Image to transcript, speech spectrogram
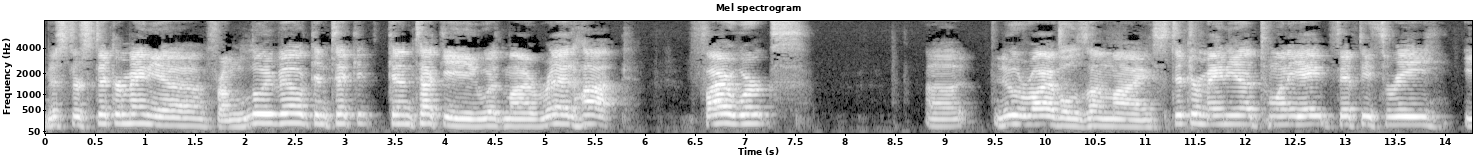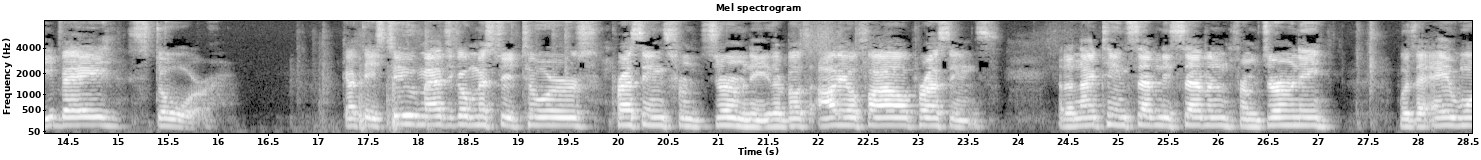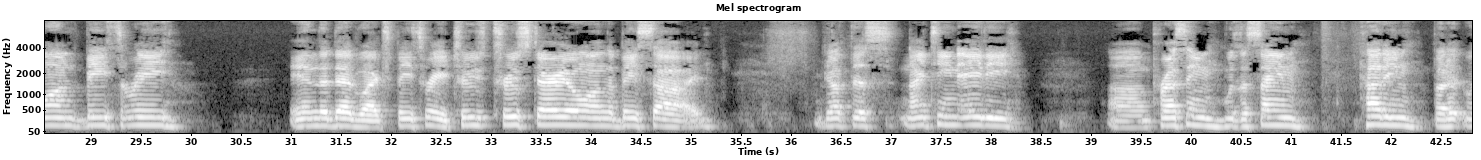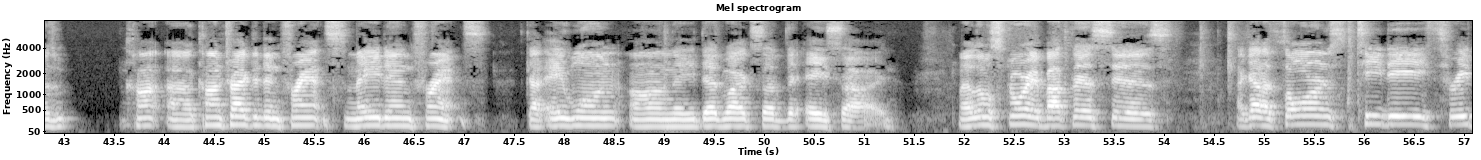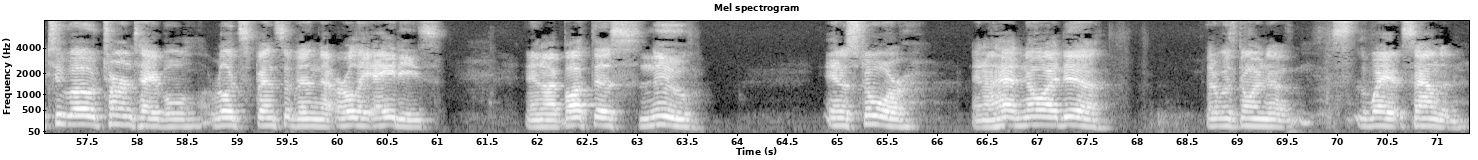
Mr. Sticker Mania from Louisville, Kentucky, with my red hot fireworks uh, new arrivals on my Sticker Mania 2853 eBay store. Got these two Magical Mystery Tours pressings from Germany. They're both audiophile pressings. Got a 1977 from Germany with the A1 B3 in the dead wax. B3, true, true stereo on the B side. Got this 1980 um, pressing with the same cutting, but it was con uh, contracted in France, made in France. Got A1 on the dead wax of the A side. My little story about this is I got a Thorens TD 320 turntable, real expensive in the early 80s. And I bought this new in a store and I had no idea that it was going to, the way it sounded.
